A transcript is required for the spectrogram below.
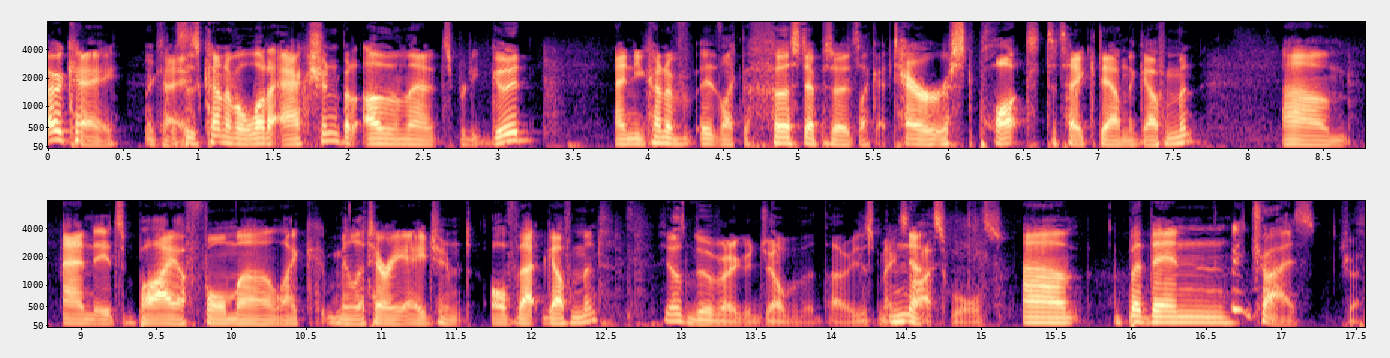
okay, Okay. this is kind of a lot of action, but other than that, it's pretty good. And you kind of it's like the first episode is like a terrorist plot to take down the government, um, and it's by a former like military agent of that government. He doesn't do a very good job of it, though. He just makes No. ice walls. Um, but then, he tries. Trash.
